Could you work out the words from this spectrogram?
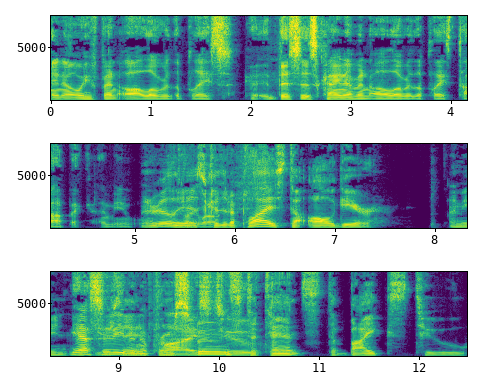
I know we've been all over the place. This is kind of an all over the place topic. I mean, it really is because it applies to all gear. I mean, Yes, it even applies from spoons to- to tents to bikes to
